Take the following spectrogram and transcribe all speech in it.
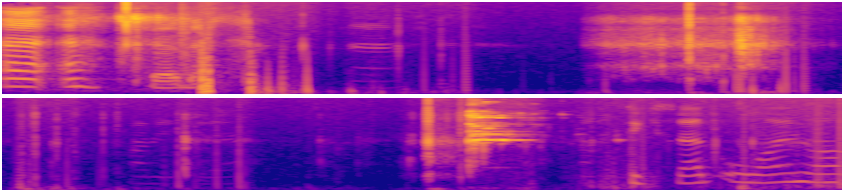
Ee, eh, şöyle. Taktiksel olaylar.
